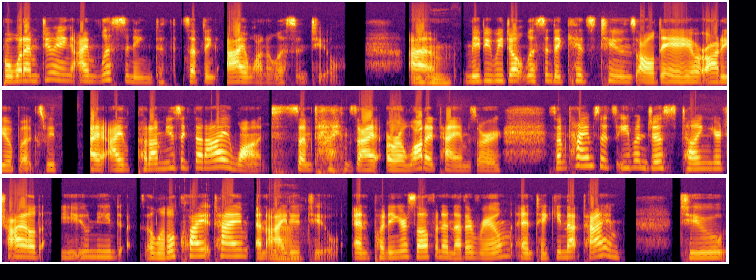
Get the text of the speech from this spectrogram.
but what I'm doing, I'm listening to th- something I want to listen to. Um, maybe we don't listen to kids' tunes all day or audiobooks. We I, I put on music that I want sometimes I or a lot of times or sometimes it's even just telling your child you need a little quiet time and I do too and putting yourself in another room and taking that time to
